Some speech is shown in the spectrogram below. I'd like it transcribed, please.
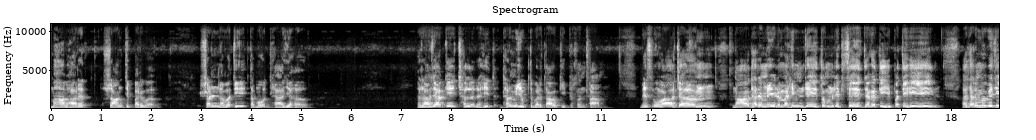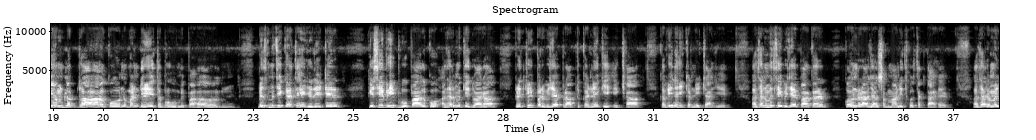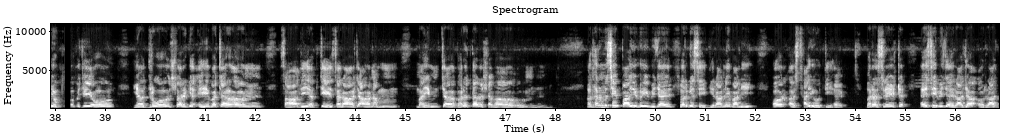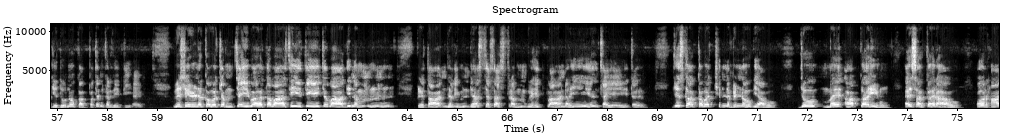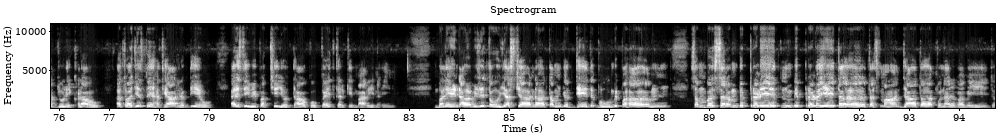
महाभारत शांति पर्व, षण्णवति तमोध्याय। राजा के छल रहित धर्मयुक्त बर्ताव की प्रशंसा। भीष्मवाच नाधर्मेण महिम जे तुम लिप्से जगति पति। अधर्म विजय लब्ध्वा कौन मंडेत भूमिप। भीष्म जी कहते हैं, युधिष्ठिर, किसी भी भूपाल को अधर्म के द्वारा पृथ्वी पर विजय प्राप्त करने की इच्छा कभी नहीं करनी चाहिए। अधर्म से विजय पाकर कौन राजा सम्मानित हो सकता है? अधर्म युक्त विजय यह ध्रुव स्वर्ग एवच साधियत्ये सराजानम महिम च भरतर्षभ। अधर्म से पाई हुई विजय स्वर्ग से गिराने वाली और अस्थाई होती है। भरतश्रेष्ठ ऐसी विजय राजा और राज्य दोनों का पतन कर देती है। विशीर्ण कवचम चवासीते चवादिनम कृतांजलि गृहीत्वा नहीं जिसका कवच छिन्न भिन्न हो गया हो, जो मैं आपका ही हूँ, ऐसा कह रहा हो, और हाथ जोड़े खड़ा हो, अथवा जिसने हथियार रख दिए हो, ऐसी विपक्षी योद्धाओं को कैद करके मारे नहीं। बले न विजितो यश्च न तम युद्धेत भूमिप। विप्रणेत विप्रणयेत तस्मा जात पुनर्भवेत।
